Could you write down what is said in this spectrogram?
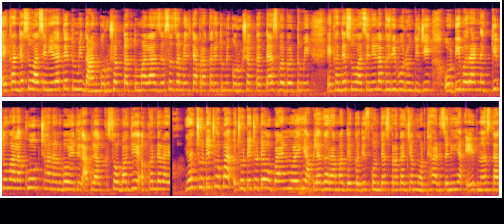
एखाद्या सुवासिनीला ते तुम्ही दान करू शकतात. तुम्हाला जसं जमेल त्या प्रकारे तुम्ही करू शकतात. त्याचबरोबर तुम्ही एखाद्या सुवासिनीला घरी बोलून तिची ओटी भरा. नक्की तुम्हाला खूप छान अनुभव येतील. आपल्या सौभाग्य अखंड राहील. या छोटे छोपा छोट्या छोट्या उपायांमुळेही आपल्या घरामध्ये कधीच कोणत्याच प्रकारच्या मोठ्या अडचणी ह्या येत नसतात.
